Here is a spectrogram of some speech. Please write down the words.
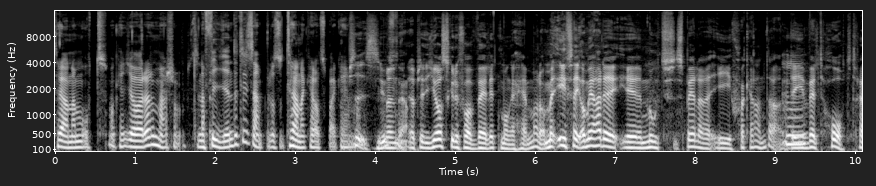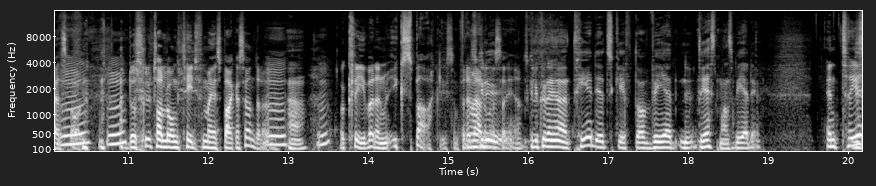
träna mot, man kan göra de här som sina fiender till exempel och så träna karatesparkar hemma. Precis, Just men det. ja, precis, jag skulle få väldigt många hemma då. Men i och för sig, om jag hade eh, motspelare i Jacaranda, det är ju Mm. väldigt hårt träslag. Mm, mm, Då skulle det ta lång tid för mig att sparka sönder den mm. Och klyva den med yxspark. Liksom, för det Ja. lärde man sig. Skulle, skulle kunna göra en 3D-utskrift av v, nu, Dressmans VD. En Det skulle bli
